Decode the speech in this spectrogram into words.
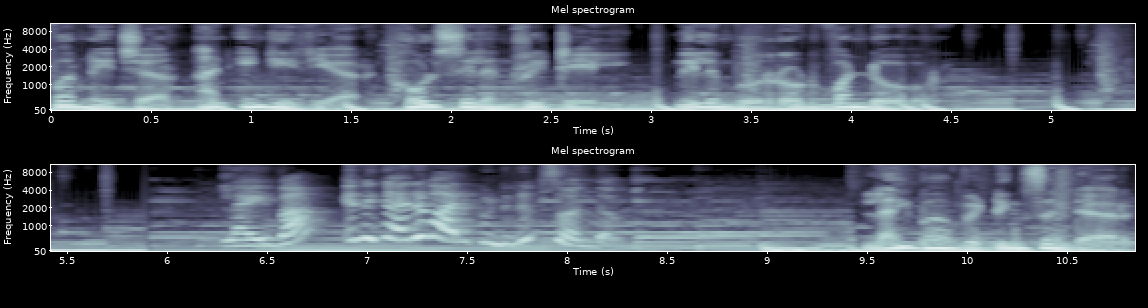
furniture and interior wholesale and retail. Nilambur road Wandoor. Laiba എന്ന് കരുവാരക്കുണ്ടിനും സ്വന്തം. Laiba wedding centre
